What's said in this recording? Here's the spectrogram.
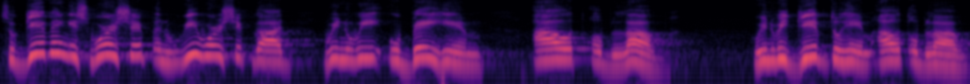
So giving is worship, and we worship God when we obey Him out of love. When we give to Him out of love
